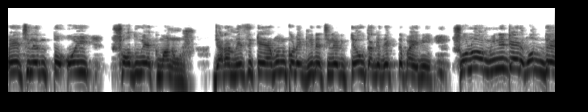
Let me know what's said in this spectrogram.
পেয়েছিলেন তো ওই সদুয়েক মানুষ। যারা মেসিকে এমন করে ঘিরেছিলেন, কেউ তাকে দেখতে পায়নি। ষোলো মিনিটের মধ্যে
